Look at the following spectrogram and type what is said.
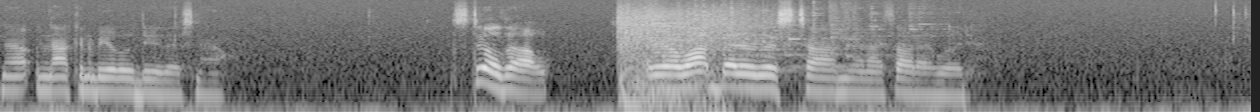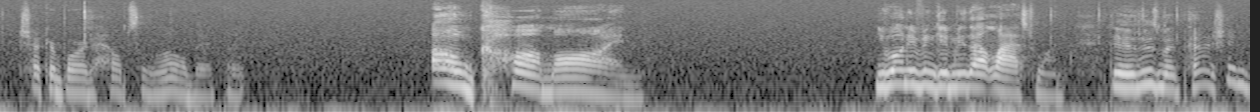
No, I'm not gonna be able to do this now. Still though, I did a lot better this time than I thought I would. Checkerboard helps a little bit, but Oh come on! You won't even give me that last one. Did I lose my passion?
